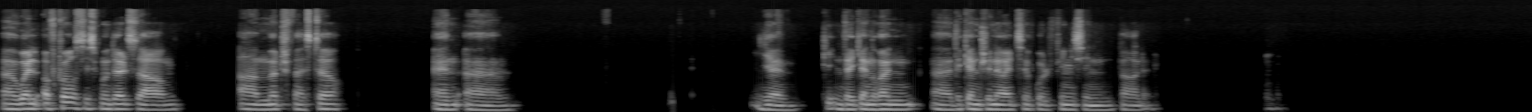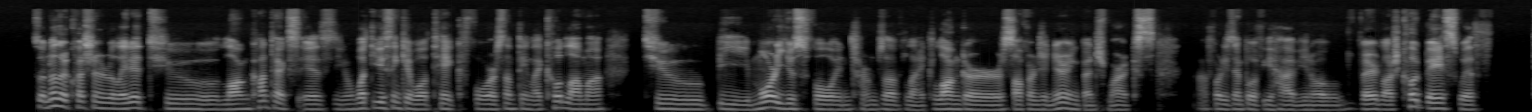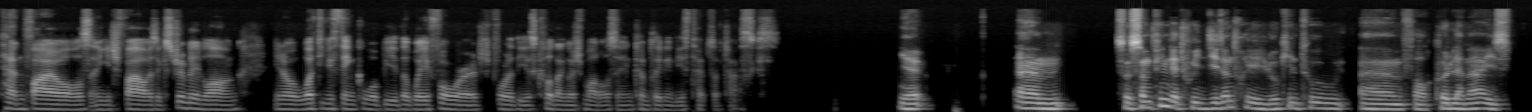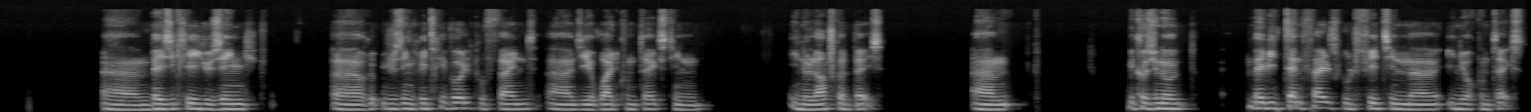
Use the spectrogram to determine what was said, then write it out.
well, of course, these models are, are much faster and um, yeah, they can run, they can generate several things in parallel. So another question related to long context is, you know, what do you think it will take for something like CodeLlama to be more useful in terms of like longer software engineering benchmarks. Uh, for example, if you have, you know, very large code base with 10 files and each file is extremely long, you know, what do you think will be the way forward for these code language models in completing these types of tasks? Yeah. Um, so something that we didn't really look into um, for CodeLlama is um, basically using using retrieval to find uh, the right context in in a large code base. Um, because you know maybe 10 files will fit in uh, in your context.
